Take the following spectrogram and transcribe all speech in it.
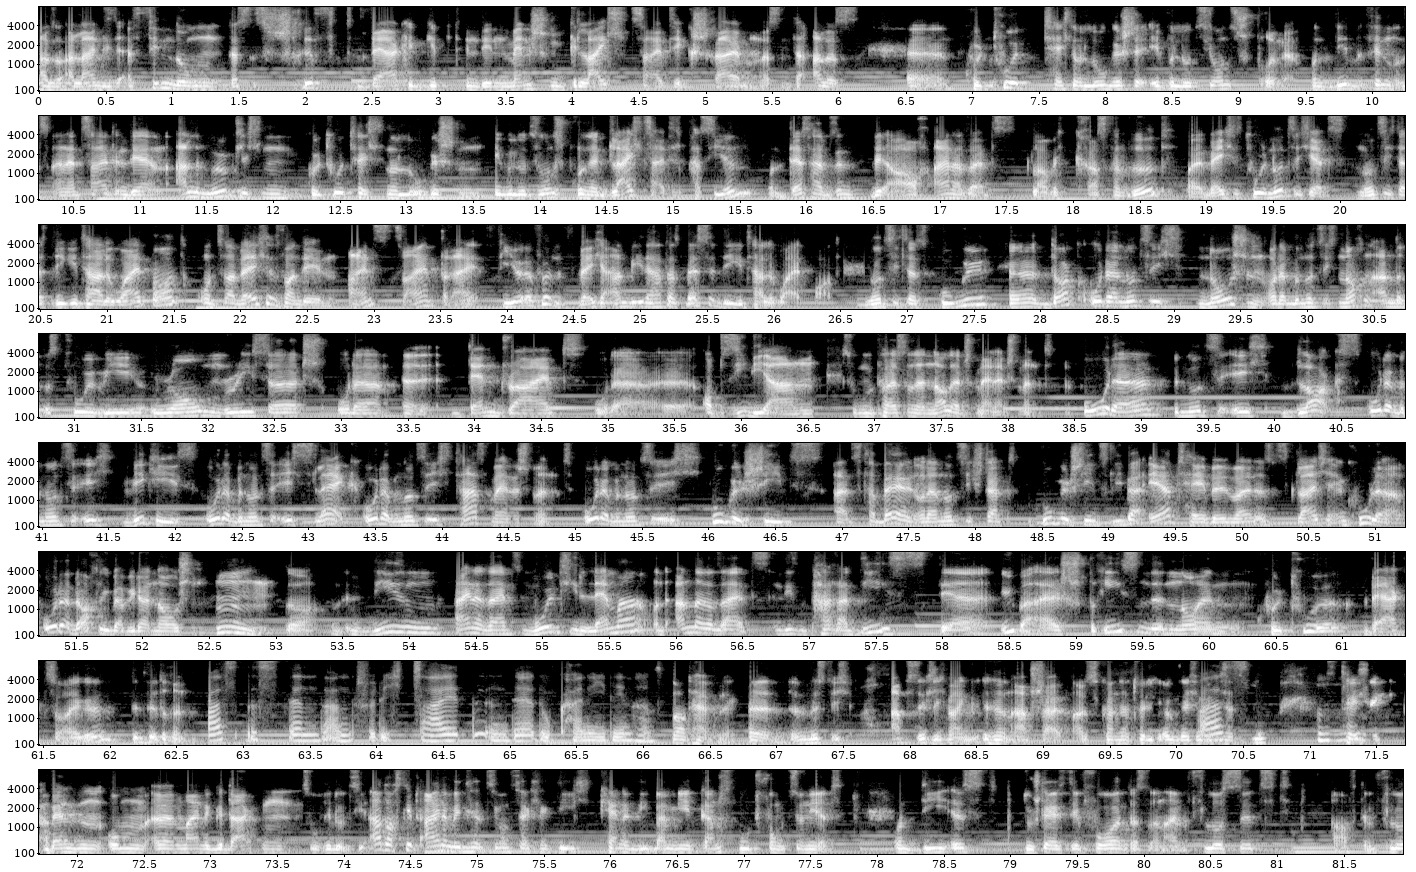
Also allein diese Erfindung, dass es Schriftwerke gibt, in denen Menschen gleichzeitig schreiben, das sind ja alles äh, kulturtechnologische Evolutionssprünge. Und wir befinden uns in einer Zeit, in der alle möglichen kulturtechnologischen Evolutionssprünge gleichzeitig passieren. Und deshalb sind wir auch einerseits, glaube ich, krass verwirrt, weil welches Tool nutze ich jetzt? Nutze ich das digitale Whiteboard? Und zwar welches von denen? Eins, zwei, drei, vier oder fünf? Welcher Anbieter hat das beste digitale Whiteboard? Nutze ich das Google äh, Doc oder nutze ich Notion oder benutze ich noch ein anderes Tool wie Rome Research oder äh, Dendrite oder äh, Obsidian zum Personal Knowledge Management? Oder benutze ich Blogs oder benutze ich Wikis oder benutze ich Slack oder benutze ich Task Management oder benutze ich Google Sheets als Tabellen oder nutze ich statt Google Sheets lieber Airtable, weil das ist das gleiche in cooler oder doch lieber wieder Notion. Hm. So, und in diesem einerseits Multilemma und andererseits in diesem Paradies der überall sprießenden neuen Kulturwerkzeuge sind wir drin. Was ist denn dann für dich Zeit, in der du keine Ideen hast? Not happening. Äh, da müsste ich absichtlich mein Gehirn abschalten. Also ich kann natürlich irgendwelche Meditationstechniken mhm. verwenden, um äh, meine Gedanken zu reduzieren. Aber es gibt eine Meditationstechnik, die ich kenne, die bei mir ganz gut funktioniert. Und die ist, du stellst dir vor, dass du an einem Fluss sitzt. Auf dem Fluss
